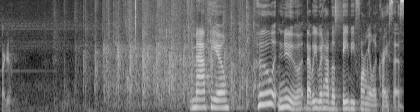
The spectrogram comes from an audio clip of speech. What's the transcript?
thank you. Matthew, who knew that we would have a baby formula crisis?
